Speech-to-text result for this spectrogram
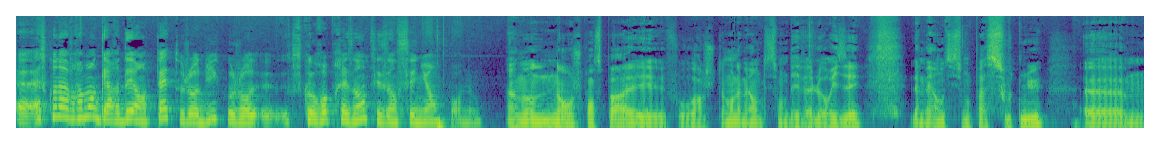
Euh, Est-ce qu'on a vraiment gardé en tête aujourd'hui ce que représentent ces enseignants pour nous? Non, je pense pas. Et il faut voir justement la manière dont ils sont dévalorisés, la manière dont ils sont pas soutenus. Euh,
